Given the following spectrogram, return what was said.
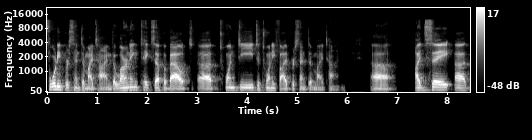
forty percent of my time. The learning takes up about uh, twenty to twenty five percent of my time. Uh, I'd say uh,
